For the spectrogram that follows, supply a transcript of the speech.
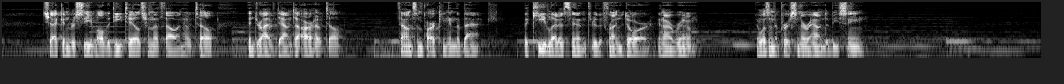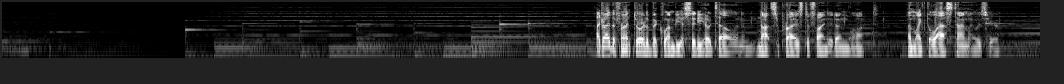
Check and receive all the details from the Fallon Hotel, then drive down to our hotel. Found some parking in the back. The key let us in through the front door in our room. There wasn't a person around to be seen. I try the front door to the Columbia City Hotel and am not surprised to find it unlocked, unlike the last time I was here.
